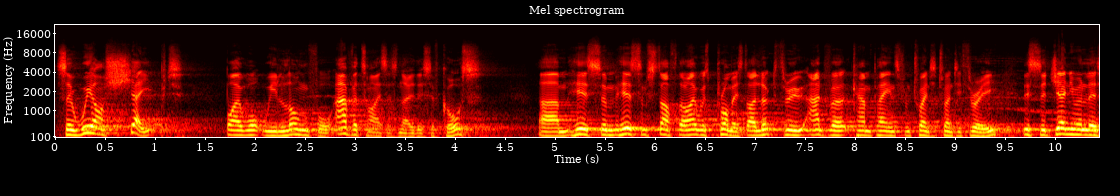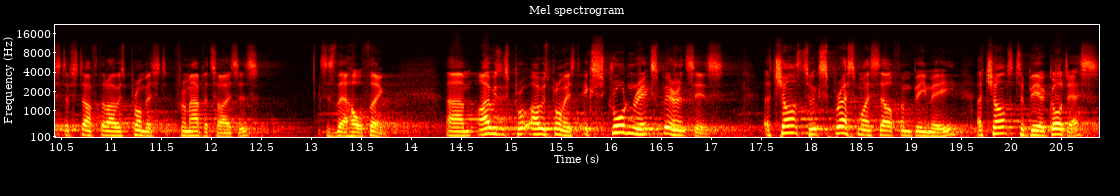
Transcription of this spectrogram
So we are shaped by what we long for. Advertisers know this, of course. Um, here's, some, here's some stuff that I was promised. I looked through advert campaigns from 2023. This is a genuine list of stuff that I was promised from advertisers. This is their whole thing. Um, I, was, I was promised extraordinary experiences, a chance to express myself and be me, a chance to be a goddess,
